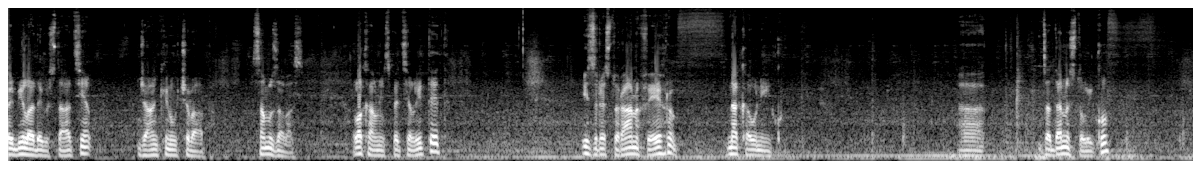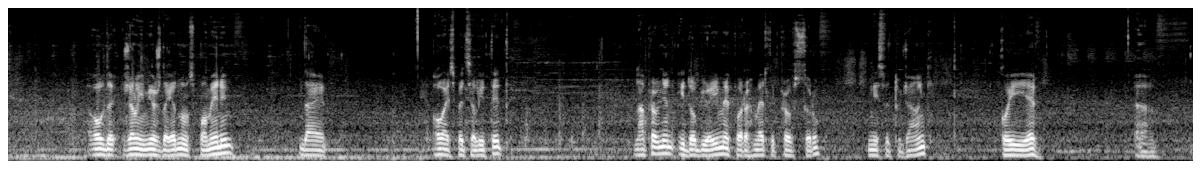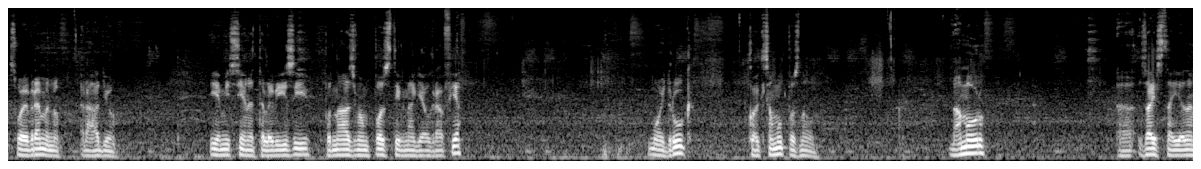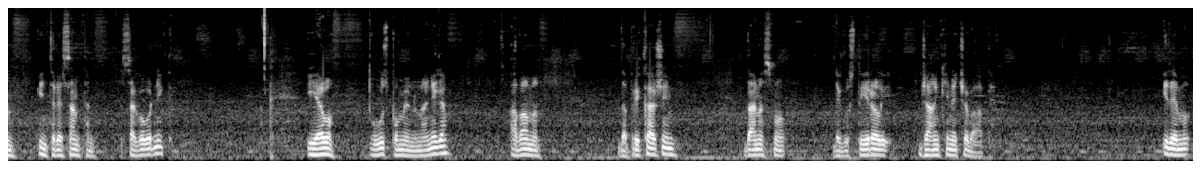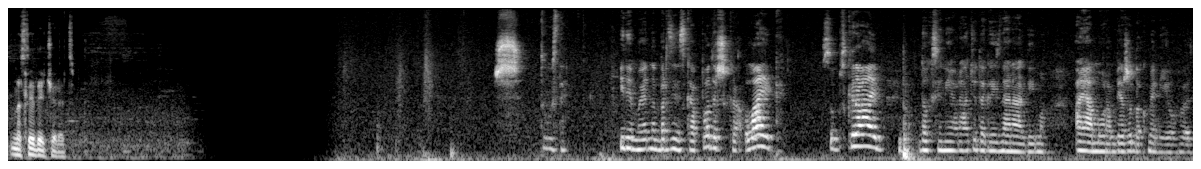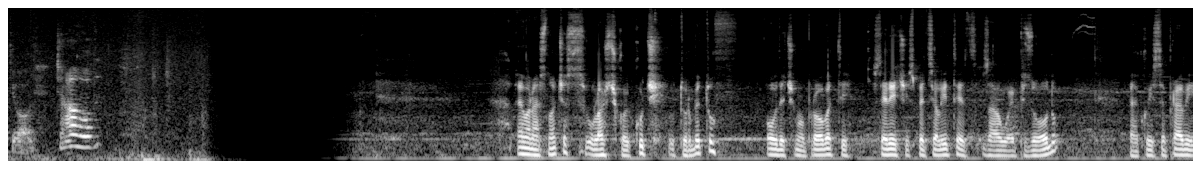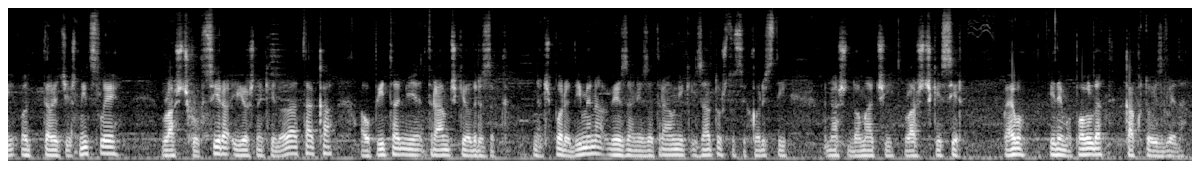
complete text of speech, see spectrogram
Je bila degustacija Džankinog ćevapa. Samo za vas. Lokalni specijalitet iz restorana Fehro na Kauniku. A, za danas toliko. Ovdje želim još da jednom spomenim da je ovaj specijalitet napravljen i dobio ime po rahmetli profesoru Nisvetu Džanki koji je a, svojevremeno radio i emisije na televiziji pod nazivom Pozitivna geografija. Moj drug, kojeg sam upoznao na moru, e, zaista jedan interesantan sagovornik. I evo, u uspomenu na njega, a vama da prikažem, danas smo degustirali džankine ćevape. Idemo na sljedeći recept. Šš, tu ste. Idemo jedna brzinska podrška, like, subscribe, dok se nije vratio da ga iznenadimo. A ja moram bježati dok me nije uhvatio ovdje. Ćao! Evo nas noćas u Lašičkoj kući u Turbetu. Ovdje ćemo probati sljedeći specijalitet za ovu epizodu koji se pravi od teleće šnicle, vlašičkog sira i još nekih dodataka, a u pitanju je travnički odrezak. Znači, pored imena, vezan je za travnik i zato što se koristi naš domaći vlašički sir. Pa evo, idemo pogledati kako to izgleda.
